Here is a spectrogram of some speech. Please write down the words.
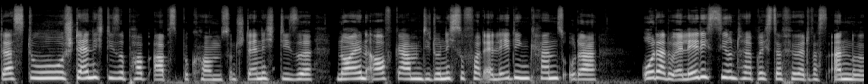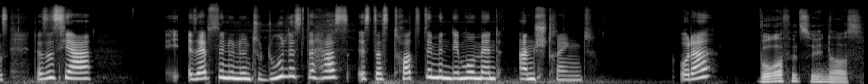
dass du ständig diese Pop-ups bekommst und ständig diese neuen Aufgaben, die du nicht sofort erledigen kannst oder, oder du erledigst sie und unterbrichst dafür etwas anderes. Das ist ja, selbst wenn du eine To-Do-Liste hast, ist das trotzdem in dem Moment anstrengend. Oder? Worauf willst du hinaus?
